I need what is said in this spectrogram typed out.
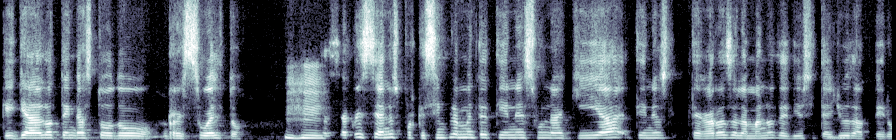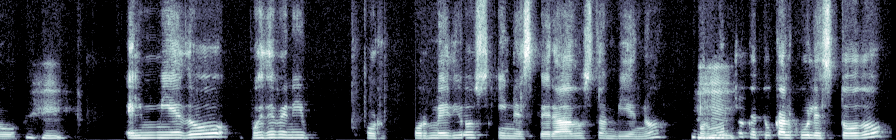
que ya lo tengas todo resuelto. El ser cristiano es porque simplemente tienes una guía, tienes, te agarras de la mano de Dios y te ayuda, pero el miedo puede venir por, por medios inesperados también, ¿no? Por mucho que tú calcules todo,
